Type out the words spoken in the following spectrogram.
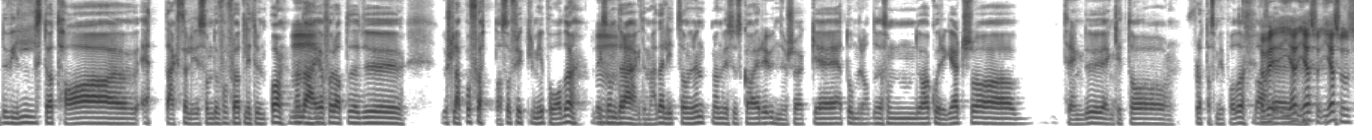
du vil støtt ha ett ekstra lys som du får fløtt litt rundt på. Men det er jo for at du, du slipper å flytte så fryktelig mye på det. Du liksom Mm. drar det med deg litt sånn rundt, men hvis du skal undersøke et område som du har korrigert, så trenger du egentlig ikke å flytte så mye på det. Ja, jeg, jeg, jeg synes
